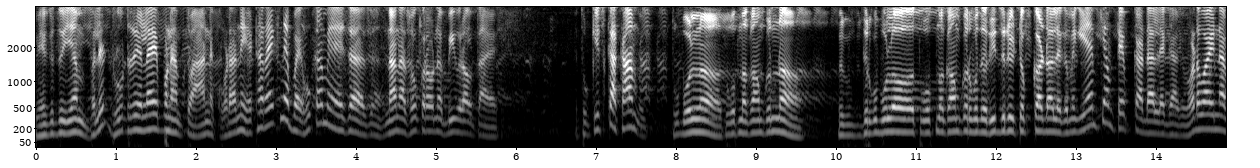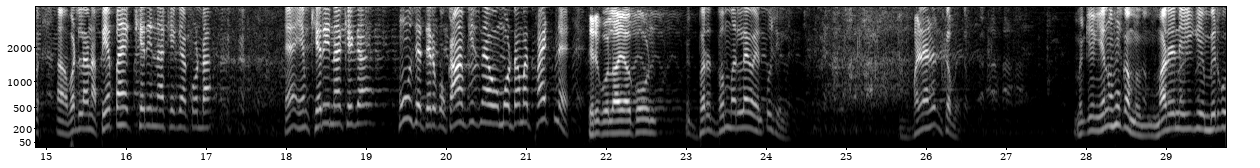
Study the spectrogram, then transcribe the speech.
મેં કીધું એમ ભલે ઢૂંઢ લાય પણ આમ તો આને ઘોડાને હેઠા રાખ ને ભાઈ. હું કામે નાના છોકરાઓને બીવરાવતા હે. તું કિસકા કામ तू बोलना तू अपना काम करना तेरे को बोला तू अपना काम कर બધા રીદરી ટપકા ડાલેગા મેં કીધું એમ કેમ ટપકા ડાલેગા વડવાઈના અ, વડલાના પેપા હે ખેરી નાખેગા કોડા હે એમ ખેરી નાખેગા શું છે તેરે કો કામ કિસને वो મોઢામાં જ ફાટ ને તેરે કો લાયા કોણ ભરત ભમ્મર લાવ્યો એને પૂછી લે મને નથી ખબર मैं क्या ये ना हूँ काम मारे ने ये मेरे को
